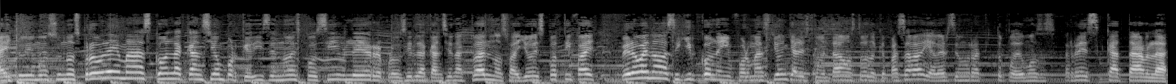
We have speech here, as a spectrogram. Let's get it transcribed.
Ahí tuvimos unos problemas con la canción porque dice no es posible reproducir la canción actual, nos falló Spotify, pero bueno, a seguir con la información, ya les comentábamos todo lo que pasaba y a ver si en un ratito podemos rescatarla,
